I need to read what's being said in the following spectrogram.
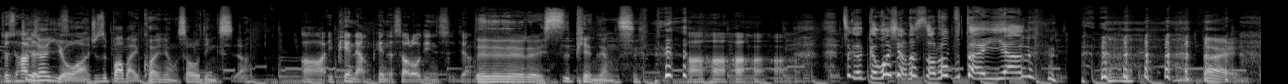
就是他的吉野家有啊，就是八百块那种烧肉定食啊。啊，一片两片的烧肉定食这样。对对对对，四片这样子。哈哈哈哈哈！这个跟我想的烧肉不太一样。对。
